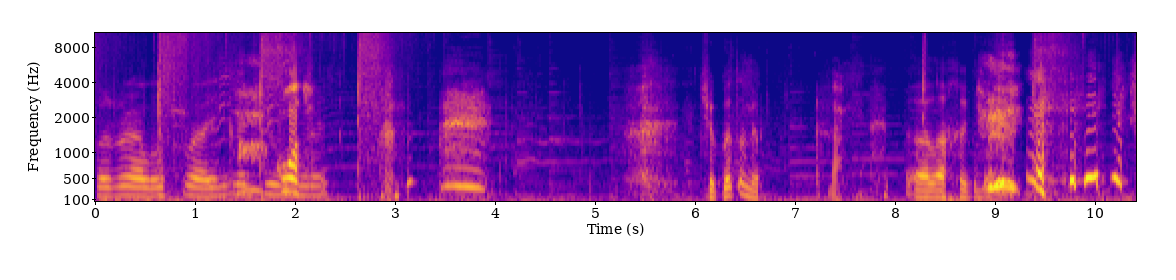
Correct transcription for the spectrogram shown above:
Пожалуйста, я не хочу Кот! умирать. Че, кот умер? Да. Аллах Акбар.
